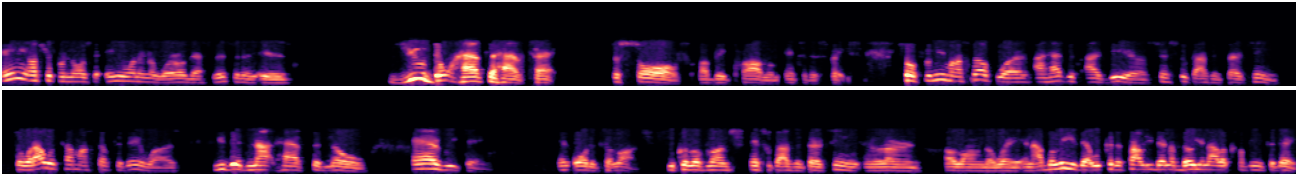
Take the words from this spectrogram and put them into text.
any entrepreneurs, to anyone in the world that's listening, is you don't have to have tech to solve a big problem into this space. So for me myself was I had this idea since 2013. So what I would tell myself today was you did not have to know everything in order to launch. You could have launched in 2013 and learned along the way. And I believe that we could have probably been a billion dollar company today.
